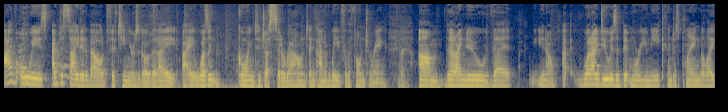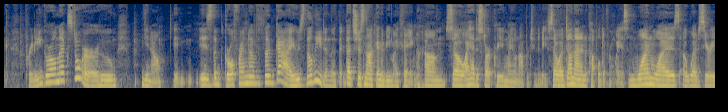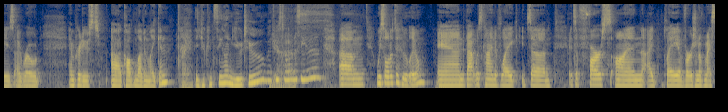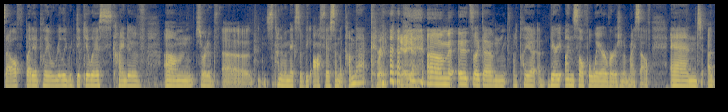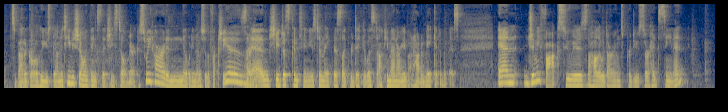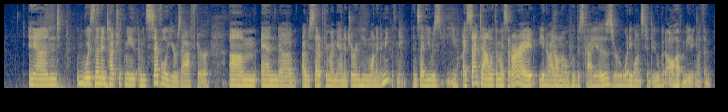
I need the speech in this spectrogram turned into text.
I've always I've decided about 15 years ago that I I wasn't going to just sit around and kind of wait for the phone to ring. right Um, that I knew that you know I, what I do is a bit more unique than just playing the like pretty girl next door who, you know, is the girlfriend of the guy who's the lead in the thing. That's just not going to be my thing. Um, so I had to start creating my own opportunity. So I've done that in a couple different ways. And one was a web series I wrote and produced uh, called Love and Lakin Right. that you can see on YouTube if you still want to see it. Um, we sold it to Hulu, and that was kind of like it's a it's a farce on. I play a version of myself, but I play a really ridiculous kind of. Um, sort of, uh, it's kind of a mix of The Office and The Comeback. right yeah yeah Um, it's like um, I play a, a very unself-aware version of myself, and uh, it's about a girl who used to be on a TV show and thinks that she's still America's sweetheart, and nobody knows who the fuck she is, Right. and she just continues to make this like ridiculous documentary about how to make it in the biz. And Jimmy Fox, who is the Hollywood Darlings producer, had seen it and was then in touch with me. I mean, several years after. Um, and uh, I was set up through my manager, and he wanted to meet with me, and said he was. He, I sat down with him. I said, "All right, you know, I don't know who this guy is or what he wants to do, but I'll have a meeting with him."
